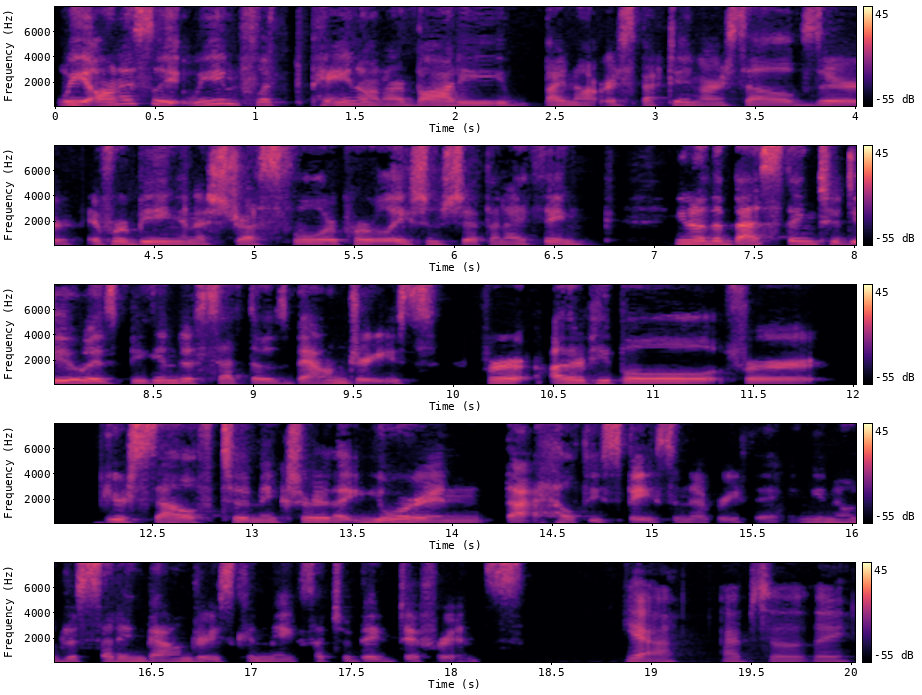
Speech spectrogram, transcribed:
We honestly we inflict pain on our body by not respecting ourselves, or if we're being in a stressful or poor relationship. And I think you know the best thing to do is begin to set those boundaries for other people, for yourself, to make sure that you're in that healthy space and everything. You know, just setting boundaries can make such a big difference. Yeah, absolutely.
